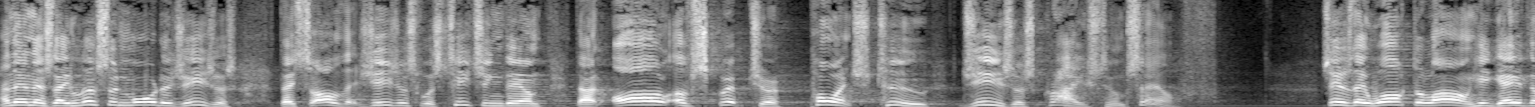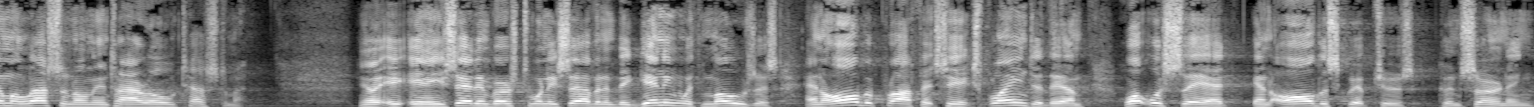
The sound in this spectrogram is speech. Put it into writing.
And then as they listened more to Jesus, they saw that Jesus was teaching them that all of Scripture points to Jesus Christ Himself. See, as they walked along, He gave them a lesson on the entire Old Testament. You know, and he said in verse 27, and beginning with Moses and all the prophets, he explained to them what was said in all the scriptures concerning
